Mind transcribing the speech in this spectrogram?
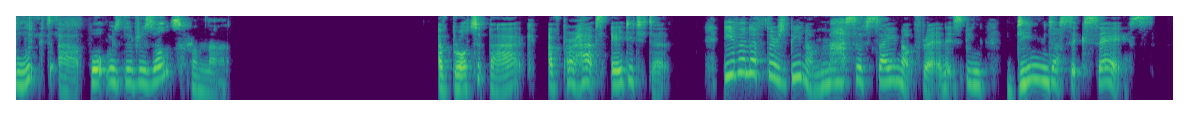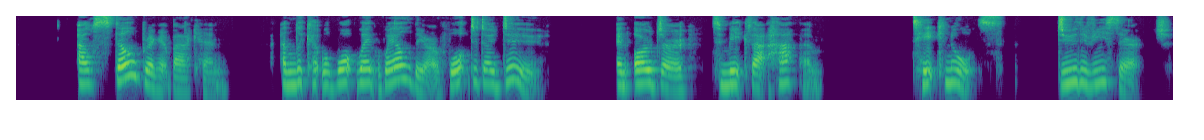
looked at what was the results from that. I've brought it back, I've perhaps edited it. Even if there's been a massive sign up for it and it's been deemed a success, I'll still bring it back in and look at well, what went well there? What did I do in order to make that happen? take notes, do the research.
